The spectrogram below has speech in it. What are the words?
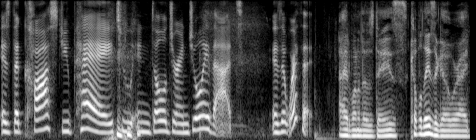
Is the cost you pay to indulge or enjoy that, is it worth it? I had one of those days a couple days ago where I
